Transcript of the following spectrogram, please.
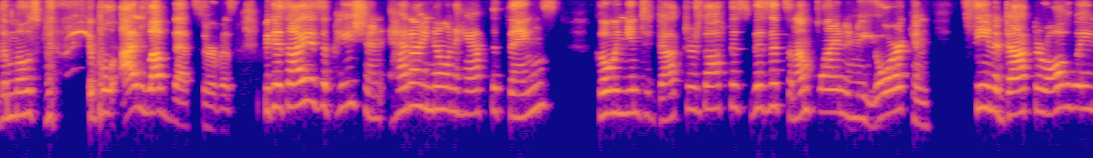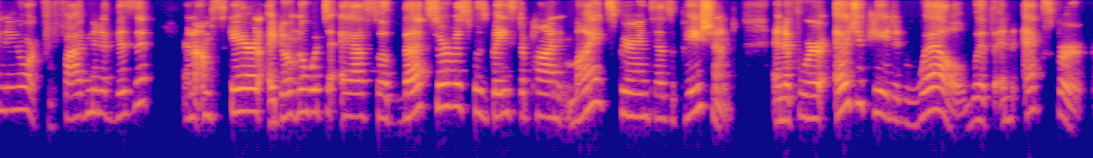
the most valuable. I love that service because I, as a patient, had I known half the things going into doctor's office visits, and I'm flying to New York and seeing a doctor all the way in New York for five minute visit and I'm scared. I don't know what to ask. So that service was based upon my experience as a patient. And if we're educated well with an expert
